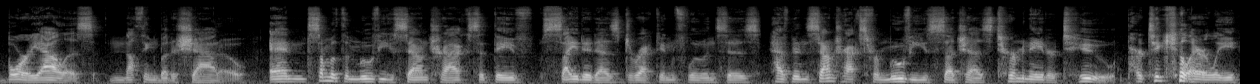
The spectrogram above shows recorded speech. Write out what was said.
Borealis, Nothing But a Shadow, and some of the movie soundtracks that they've cited as direct influences have been soundtracks for movies such as Terminator 2. Particularly,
